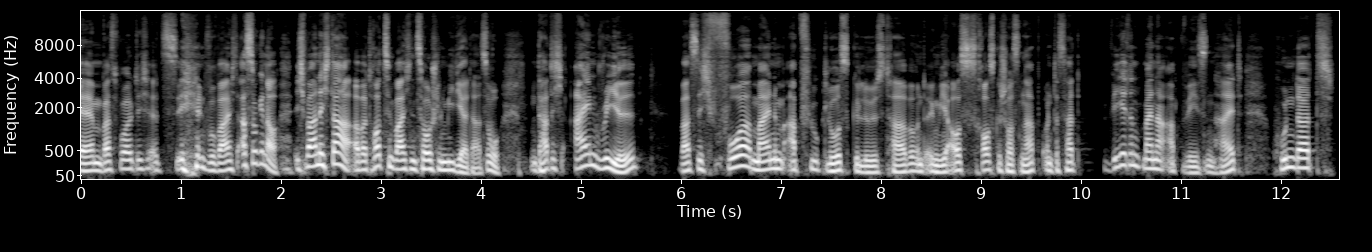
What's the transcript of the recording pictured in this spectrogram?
Ähm, was wollte ich erzählen? Wo war ich? Achso, genau. Ich war nicht da, aber trotzdem war ich in Social Media da. So. Und da hatte ich ein Reel, was ich vor meinem Abflug losgelöst habe und irgendwie aus, rausgeschossen habe. Und das hat während meiner Abwesenheit 100,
